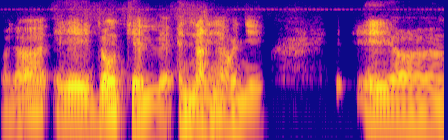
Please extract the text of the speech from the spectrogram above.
voilà, et donc elle, elle n'a rien renié. Euh,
